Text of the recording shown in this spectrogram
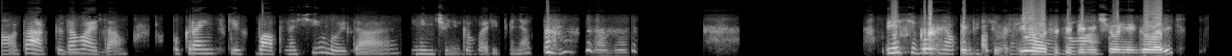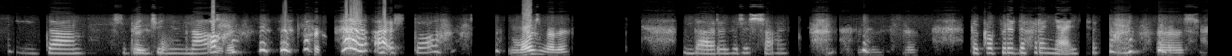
А, Так, ты давай там украинских баб насилуй, да, мне ничего не говори, понятно? Угу. Я сегодня у Ты Насиловать и тебе ничего не говорить? Да, чтобы я ничего не можно, знала. А что? Можно, да? Да, разрешаю. Только предохраняйся. Хорошо.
